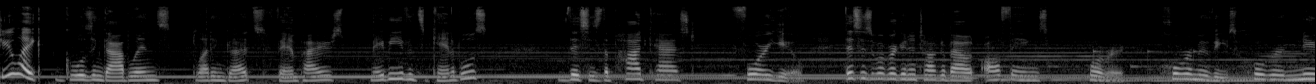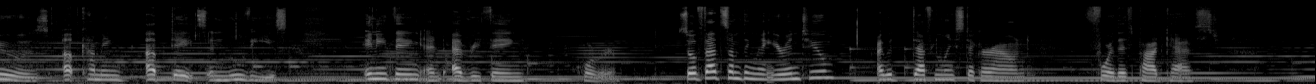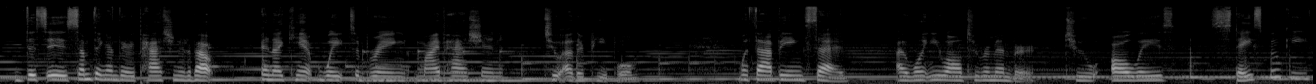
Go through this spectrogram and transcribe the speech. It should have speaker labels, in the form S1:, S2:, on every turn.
S1: Do you like ghouls and goblins, blood and guts, vampires, maybe even some cannibals? This is the podcast for you. This is where we're going to talk about all things horror, horror movies, horror news, upcoming updates and movies, anything and everything horror. So if that's something that you're into, I would definitely stick around for this podcast. This is something I'm very passionate about, and I can't wait to bring my passion to other people. With that being said, I want you all to remember to always stay spooky.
